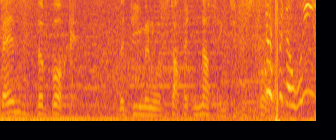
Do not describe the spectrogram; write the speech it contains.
Defend the book. The demon will stop at nothing to destroy. Stupid elite.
